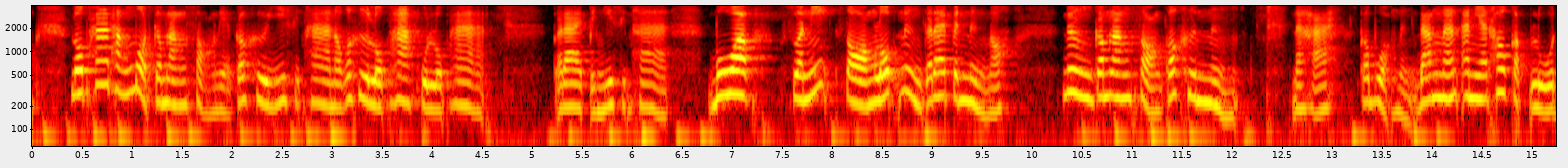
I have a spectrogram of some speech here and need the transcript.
2ลบ5ทั้งหมดกำลัง2เนี่ยก็คือ 25เนาะก็คือลบ5คูณลบ5ก็ได้เป็น 25 บวกส่วนนี้2ลบ1ก็ได้เป็น1เนาะ1กำลัง2ก็คือ1นะคะก็บวก 1 ดังนั้นอันนี้เท่ากับรูท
